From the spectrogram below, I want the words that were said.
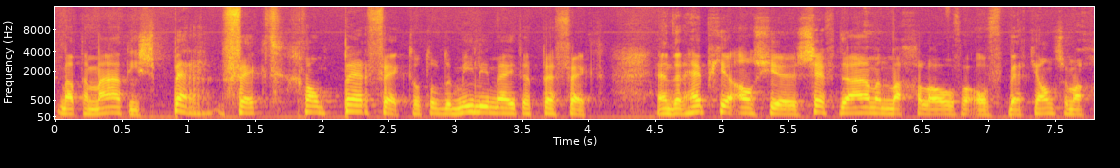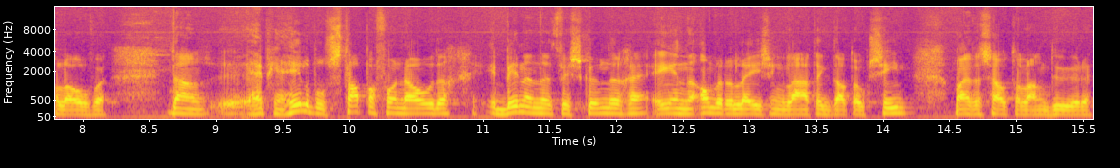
mathematisch perfect. Gewoon perfect, tot op de millimeter perfect. En dan heb je, als je Sef Damen mag geloven of Bert Jansen mag geloven, dan eh, heb je een heleboel stappen voor nodig binnen het wiskundige. In een andere lezing laat ik dat ook zien, maar dat zou te lang duren.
